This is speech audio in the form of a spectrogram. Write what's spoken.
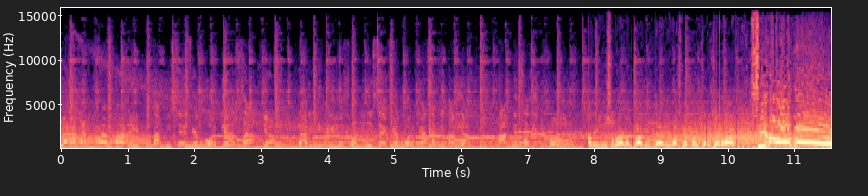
Tendangan keras tadi. Tapi save yang luar biasa. Ya, dari Dikri Yusron. Ini save yang luar biasa. Kita lihat. Hampir saja jebol. Kali ini serangan balik dari basket Pajajaran. Sirogo!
